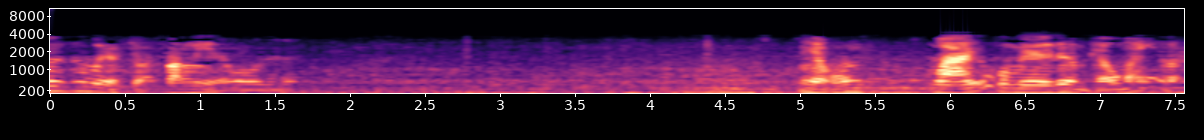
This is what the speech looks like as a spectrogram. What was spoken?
ยคือไม่อยากจอดฟังนี่นะโอ้ยเนี่ยผมวายผมไม่ได้เริ่มแถวไหมวะ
